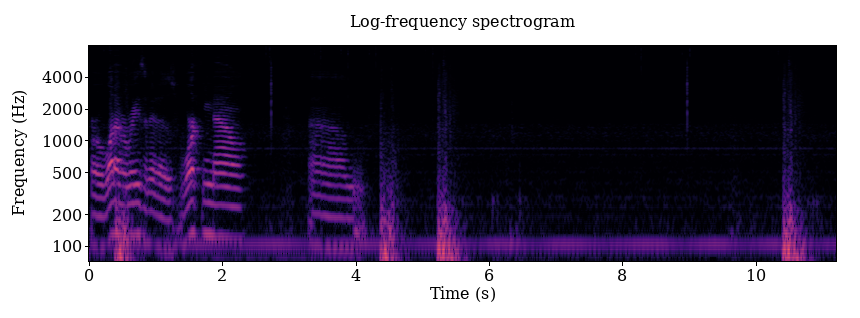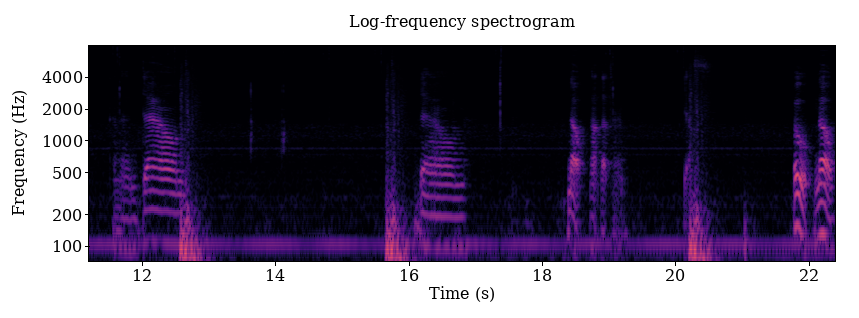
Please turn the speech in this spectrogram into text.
For whatever reason it is working now. Um, down. Down. No, not that turn. Yes. Oh, no.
